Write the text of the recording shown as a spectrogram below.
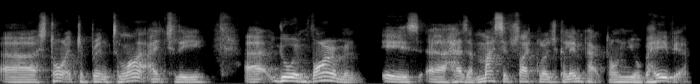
uh, started to bring to light actually uh, your environment is uh, has a massive psychological impact on your behavior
